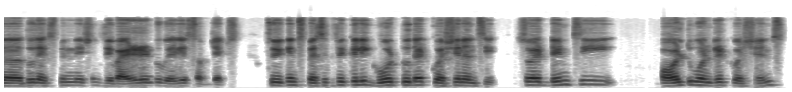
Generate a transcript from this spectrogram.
uh, those explanations divided into various subjects. So you can specifically go to that question and see. So I didn't see all 200 questions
